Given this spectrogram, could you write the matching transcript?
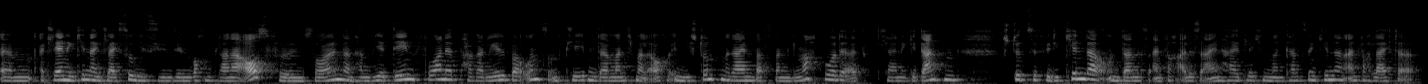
ähm, erklären den Kindern gleich so, wie sie den Wochenplaner ausfüllen sollen. Dann haben wir den vorne parallel bei uns und kleben da manchmal auch in die Stunden rein, was wann gemacht wurde, als kleine Gedankenstütze für die Kinder. Und dann ist einfach alles einheitlich und man kann es den Kindern einfach leichter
